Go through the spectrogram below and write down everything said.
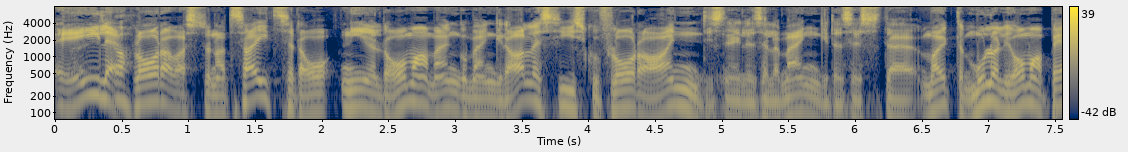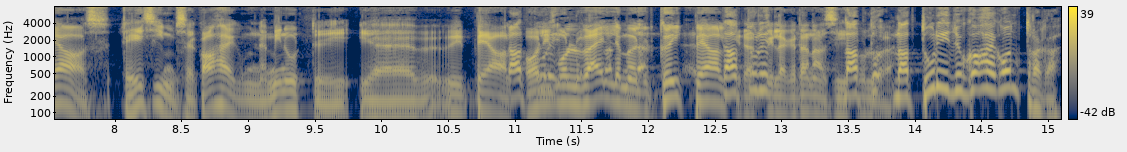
eile no. Flora vastu nad said seda nii-öelda oma mängu mängida alles siis, kui Flora andis neile selle mängida, sest äh, ma ütlen, mul oli oma peas esimese kahekümne minuti äh, peal. Nad oli tuli... mul välja mõeldud kõik pealkirjad, millega täna siia tulla. Nad tulid ju kahe kontraga,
